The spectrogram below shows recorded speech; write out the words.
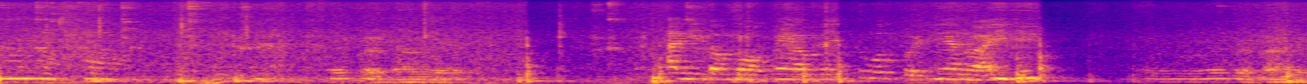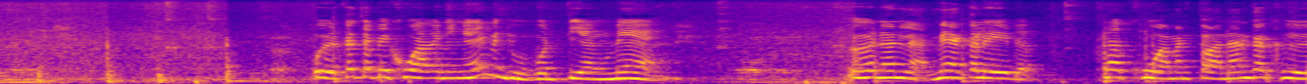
นอนหลับค่ะไม่เปิดดังเลยอันนี้ต้องบอกแมวเลยคือว่าเปิดเฮียนไว้ไม่เปิดดังเลยนะเปิดก็จะไปครัวกันยังไง มันอยู่บนเตียงแม่ออกเลยเออนั่นแหละแม่ก็เลยแบบถ้าครัวมันตอนนั้นก็คือ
